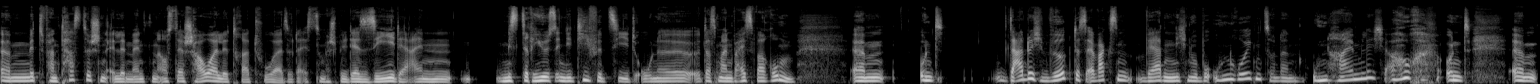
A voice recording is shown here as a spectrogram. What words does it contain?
ähm, mit fantastischen Elementen aus der Schauerliteratur. Also da ist zum Beispiel der See, der einen mysteriös in die Tiefe zieht, ohne dass man weiß warum. Ähm, und dadurch wirkt das Erwachsenwerden nicht nur beunruhigend, sondern unheimlich auch. Und ähm,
